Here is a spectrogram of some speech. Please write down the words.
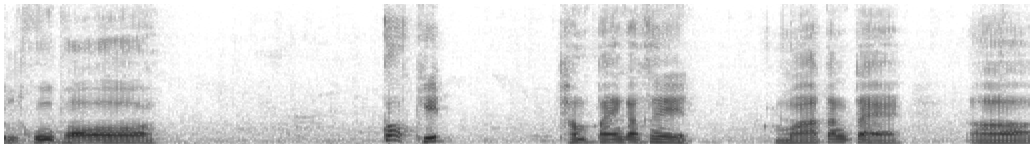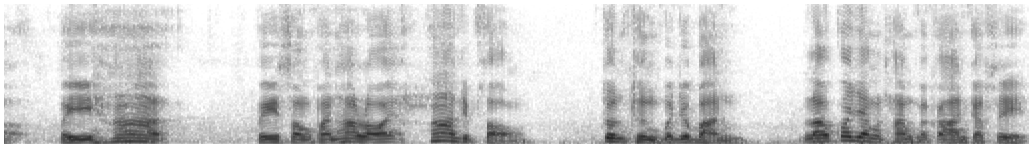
คุณครูพอก็คิดทำแปลงเกษตรมาตั้งแต่ปีห้าปี 2552 จนถึงปัจจุบัน เราก็ยังทำกับการเกษตร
